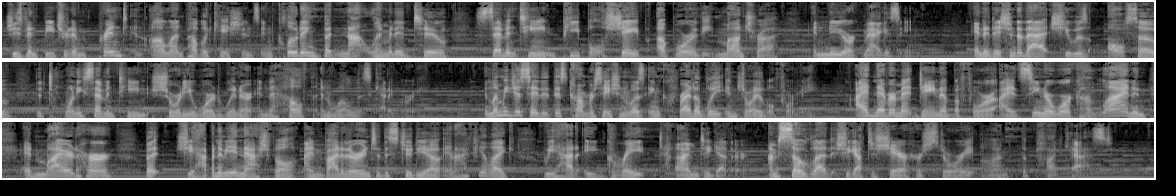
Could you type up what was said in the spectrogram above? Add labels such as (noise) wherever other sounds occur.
She's been featured in print and online publications, including but not limited to 17, People, Shape, Upworthy, Mantra, and New York Magazine. In addition to that, she was also the 2017 Shorty Award winner in the health and wellness category. And let me just say that this conversation was incredibly enjoyable for me. I had never met Dana before. I had seen her work online and admired her, but she happened to be in Nashville. I invited her into the studio, and I feel like we had a great time together. I'm so glad that she got to share her story on the podcast.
